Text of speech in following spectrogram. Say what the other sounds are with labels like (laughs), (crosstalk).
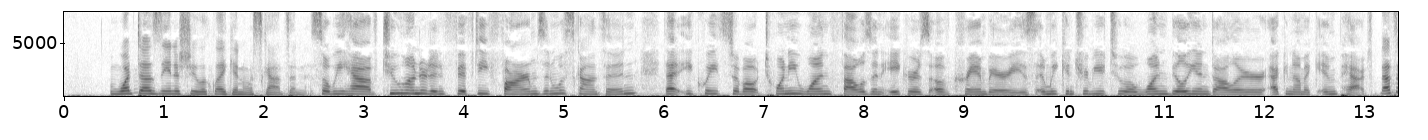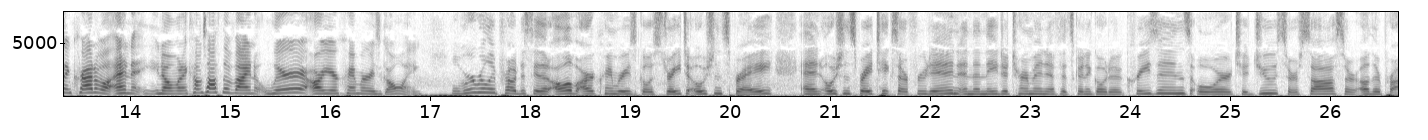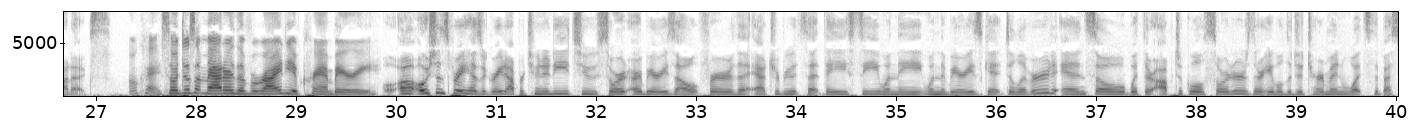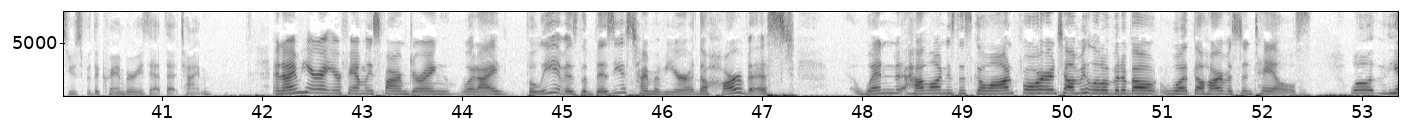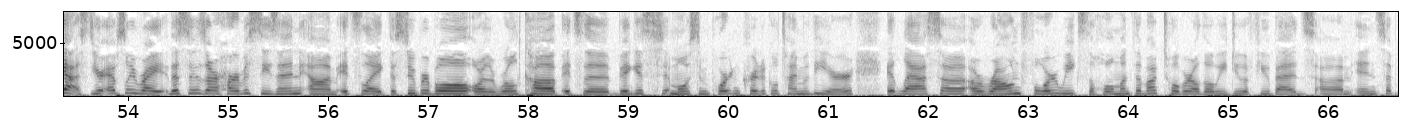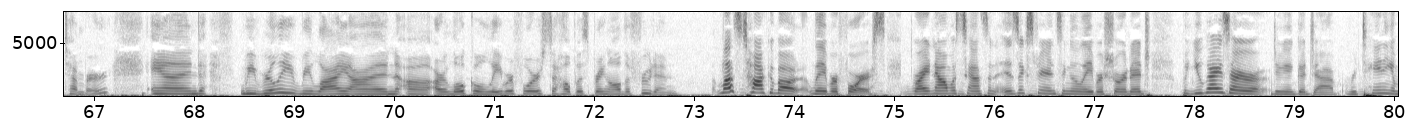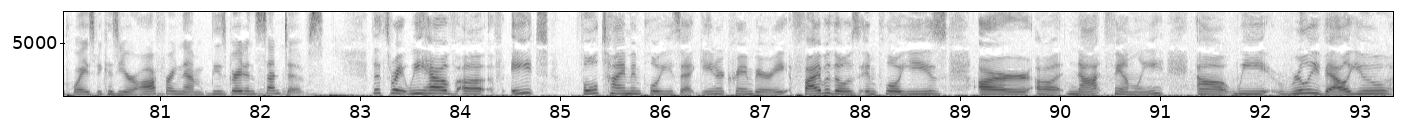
What does the industry look like in Wisconsin? So we have 250 farms in Wisconsin. That equates to about 21,000 acres of cranberries, and we contribute to a $1 billion economic impact. That's incredible. And, you know, when it comes off the vine, where are your cranberries going? Well, we're really proud to say that all of our cranberries go straight to Ocean Spray, and Ocean Spray takes our fruit in, and then they determine if it's going to go to craisins or to juice or sauce or other products. Okay, so it doesn't matter the variety of cranberry. Uh, Ocean Spray has a great opportunity to sort our berries out for the attributes that they see when they when the berries get delivered, and so with their optical sorters, they're able to determine what's the best use for the cranberries at that time. And I'm here at your family's farm during what I believe is the busiest time of year, the harvest. When how long does this go on for? Tell me a little bit about what the harvest entails. Well, yes, you're absolutely right. This is our harvest season. Um, it's like the Super Bowl or the World Cup. It's the biggest, most important, critical time of the year. It lasts uh, around four weeks, the whole month of October, although we do a few beds um, in September. And we really rely on uh, our local labor force to help us bring all the fruit in let's talk about labor force. Right now, Wisconsin is experiencing a labor shortage, but you guys are doing a good job retaining employees because you're offering them these great incentives. That's right. We have uh, eight full-time employees at Gaynor Cranberry. Five of those employees are uh, not family. Uh, we really value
